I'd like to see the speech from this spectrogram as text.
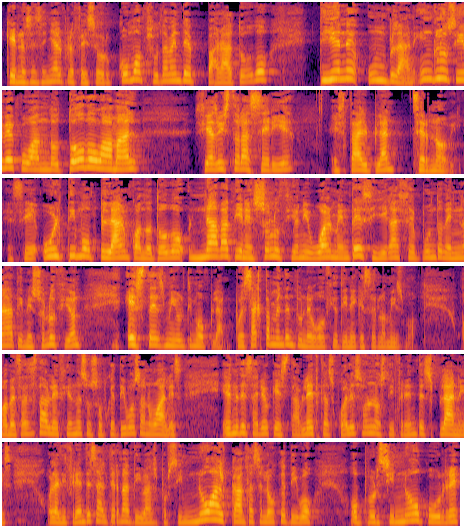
que nos enseña el profesor, cómo absolutamente para todo tiene un plan. Inclusive cuando todo va mal, si has visto la serie, está el plan Chernóbil, ese último plan cuando todo, nada tiene solución. Igualmente, si llega a ese punto de nada tiene solución, este es mi último plan. Pues exactamente en tu negocio tiene que ser lo mismo. Cuando estás estableciendo esos objetivos anuales, es necesario que establezcas cuáles son los diferentes planes o las diferentes alternativas por si no alcanzas el objetivo o por si no ocurre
